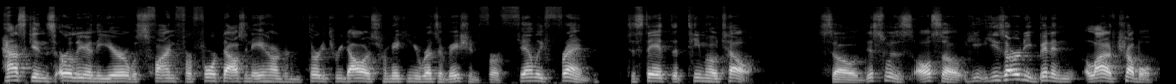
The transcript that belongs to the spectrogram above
Haskins earlier in the year was fined for four thousand eight hundred and thirty three dollars for making a reservation for a family friend to stay at the team hotel. So this was also he, he's already been in a lot of trouble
